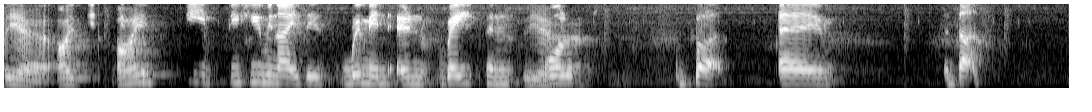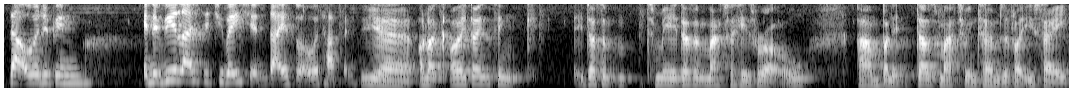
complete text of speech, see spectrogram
yeah i i It dehumanizes women and rape and all yeah of but um that's that would have been in a real life situation that is what would happen Yeah, like I don't think it doesn't to me it doesn't matter his role, um, but it does matter in terms of like you say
